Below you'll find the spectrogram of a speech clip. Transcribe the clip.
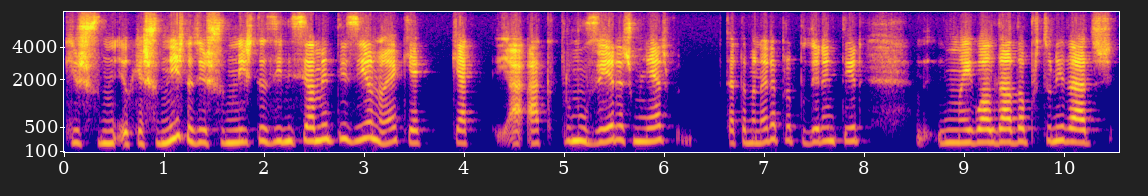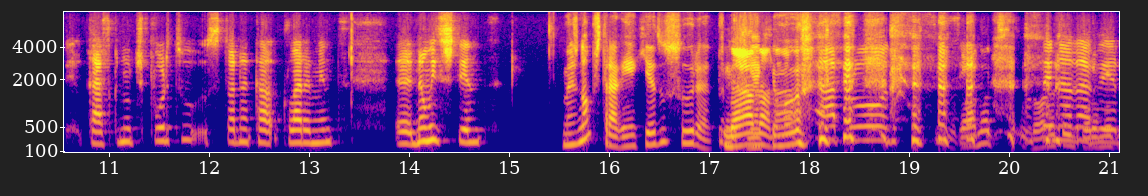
que os, o que as feministas e os feministas inicialmente diziam, não é? Que, é, que há, há, há que promover as mulheres, de certa maneira, para poderem ter uma igualdade de oportunidades, caso que no desporto se torna claramente uh, não existente. Mas não me estraguem aqui a doçura. Não, não, não. Uma... Ah, pronto. Não tem nada a ver.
